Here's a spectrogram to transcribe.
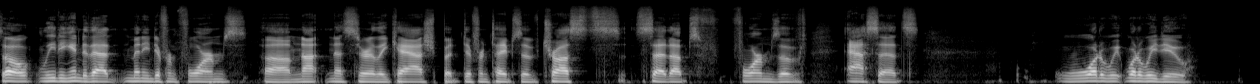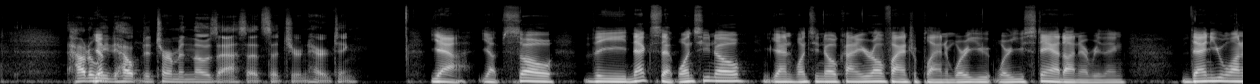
So, leading into that, many different forms, um, not necessarily cash, but different types of trusts, setups, f- forms of assets. What do we What do we do? how do Yep. we help determine those assets that you're inheriting? Yeah. Yep. So the next step, once you know, again, once you know kind of your own financial plan and where you where you stand on everything, then you want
